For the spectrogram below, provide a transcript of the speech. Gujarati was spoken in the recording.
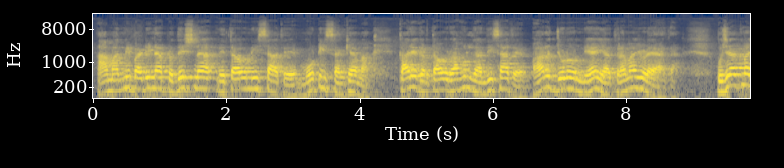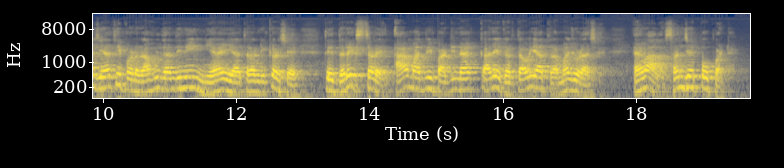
આમ આદમી પાર્ટીના પ્રદેશના નેતાઓની સાથે મોટી સંખ્યામાં કાર્યકર્તાઓ રાહુલ ગાંધી સાથે ભારત જોડો ન્યાય યાત્રામાં જોડાયા હતા. ગુજરાતમાં જ્યાંથી પણ રાહુલ ગાંધીની ન્યાય યાત્રા નીકળશે, તે દરેક સ્થળે આમ આદમી પાર્ટીના કાર્યકર્તાઓ યાત્રામાં જોડાશે. અહેવાલ સંજય પોપટ.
